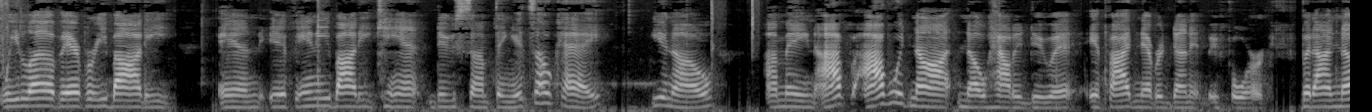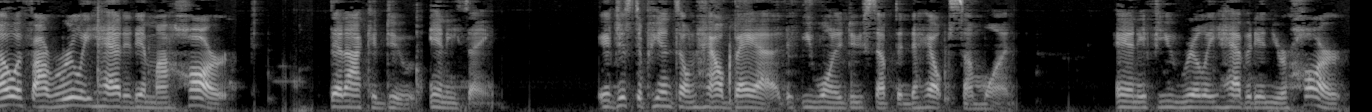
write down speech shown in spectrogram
We love everybody. And if anybody can't do something, it's okay. You know, I mean, I I would not know how to do it if I'd never done it before. But I know if I really had it in my heart that I could do anything. It just depends on how bad you want to do something to help someone. And if you really have it in your heart,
